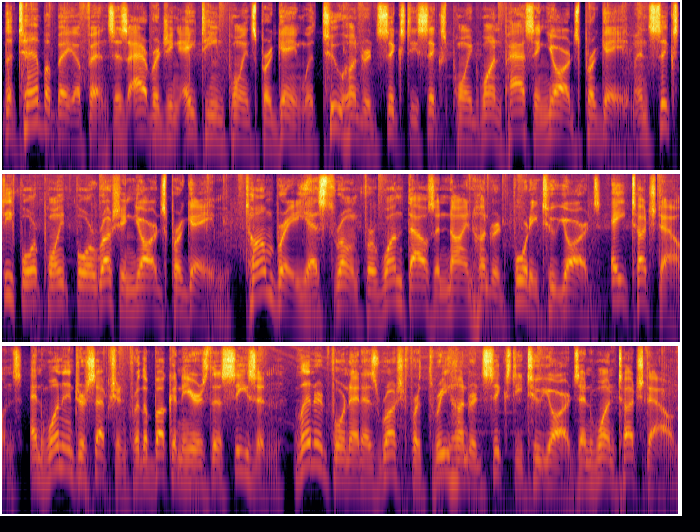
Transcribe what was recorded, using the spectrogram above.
The Tampa Bay offense is averaging 18 points per game with 266.1 passing yards per game and 64.4 rushing yards per game. Tom Brady has thrown for 1,942 yards, 8 touchdowns, and 1 interception for the Buccaneers this season. Leonard Fournette has rushed for 362 yards and 1 touchdown,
